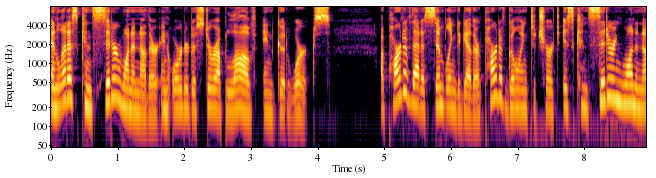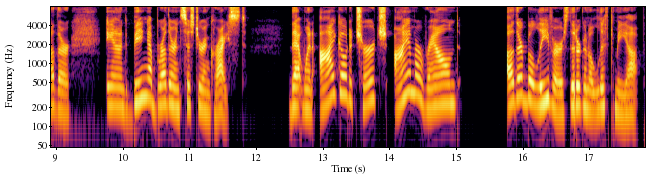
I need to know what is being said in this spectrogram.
And let us consider one another in order to stir up love and good works. A part of that assembling together, a part of going to church is considering one another and being a brother and sister in Christ. That when I go to church, I am around other believers that are going to lift me up.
